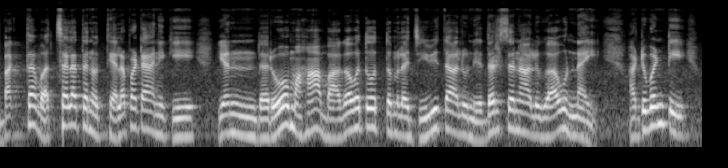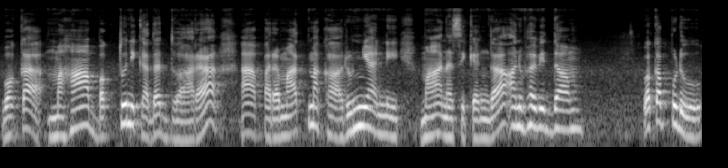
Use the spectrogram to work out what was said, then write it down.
భక్త వత్సలతను తెలపటానికి ఎందరో మహాభాగవతోత్తముల జీవితాలు నిదర్శనాలుగా ఉన్నాయి. అటువంటి ఒక మహాభక్తుని కథ ద్వారా ఆ పరమాత్మ కారుణ్యాన్ని మానసికంగా అనుభవిద్దాం. ఒకప్పుడు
